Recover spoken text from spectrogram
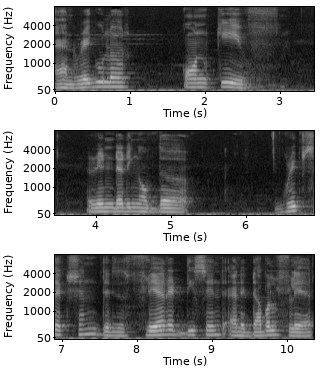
and regular concave rendering of the grip section. There is a flare at this end and a double flare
